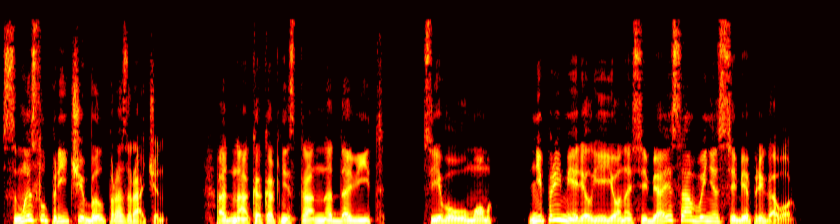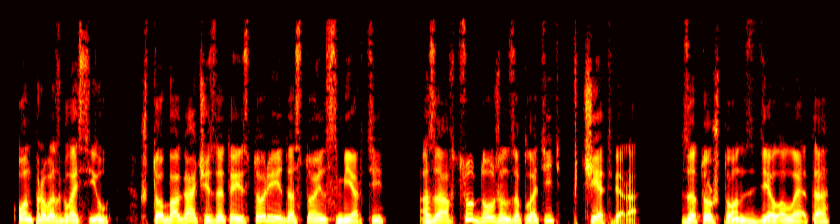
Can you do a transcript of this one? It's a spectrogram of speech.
Смысл притчи был прозрачен. Однако, как ни странно, Давид с его умом не примерил ее на себя и сам вынес себе приговор. Он провозгласил, что богач из этой истории достоин смерти, а за овцу должен заплатить в четверо, за то, что он сделал это,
